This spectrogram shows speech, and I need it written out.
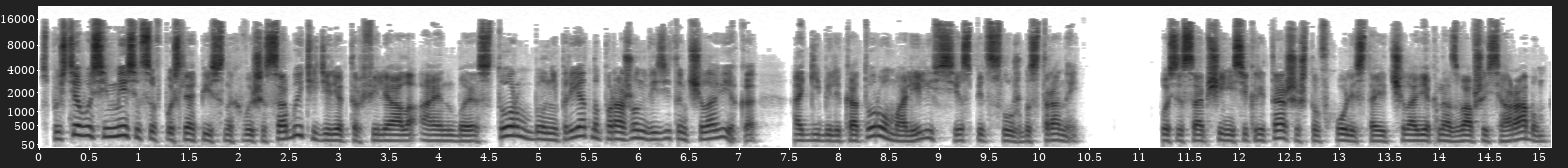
Спустя 8 месяцев после описанных выше событий директор филиала АНБ «Сторм» был неприятно поражен визитом человека, о гибели которого молились все спецслужбы страны. После сообщения секретарши, что в холле стоит человек, назвавшийся арабом,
